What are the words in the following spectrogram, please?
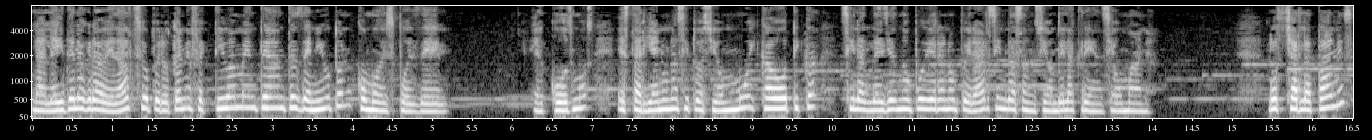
La ley de la gravedad se operó tan efectivamente antes de Newton como después de él. El cosmos estaría en una situación muy caótica si las leyes no pudieran operar sin la sanción de la creencia humana. Los charlatanes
